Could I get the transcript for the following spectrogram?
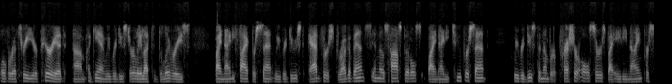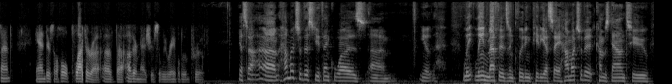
over a three year period. Um, again, we reduced early elective deliveries by 95%. We reduced adverse drug events in those hospitals by 92%. We reduced the number of pressure ulcers by 89%. And there's a whole plethora of uh, other measures that we were able to improve. Yeah. So, um, how much of this do you think was, um, you know, lean methods, including PDSA? How much of it comes down to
